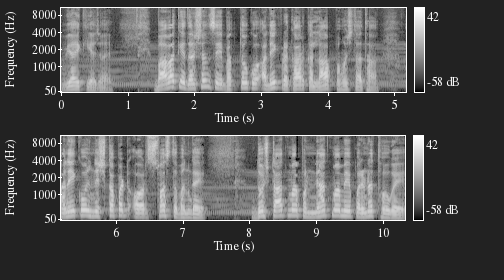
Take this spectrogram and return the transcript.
व्यय किया जाए। बाबा के दर्शन से भक्तों को अनेक प्रकार का लाभ पहुँचता था। अनेकों निष्कपट और स्वस्थ बन गए। दुष्टात्मा पुण्यात्मा में परिणत हो गए।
